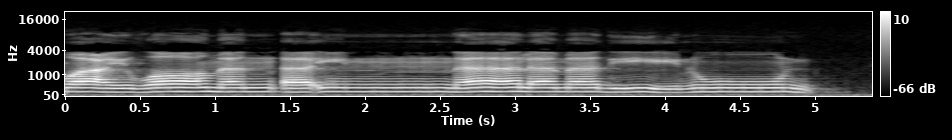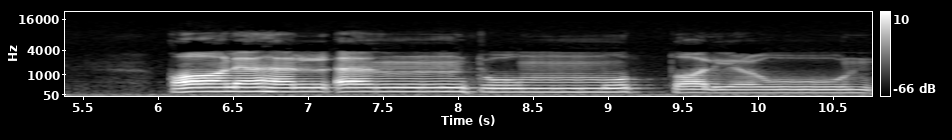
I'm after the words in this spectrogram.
وعظاما أإنا لمدينون. قال هل أنتم مطلعون مطلعون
